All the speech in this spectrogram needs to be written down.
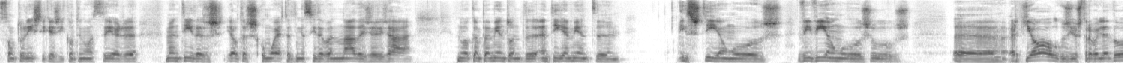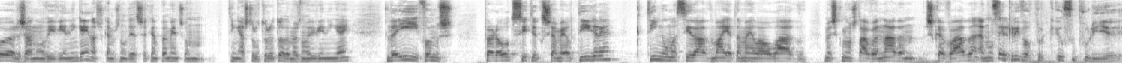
são turísticas e continuam a ser eh, mantidas, outras como esta tinham sido abandonadas já no acampamento onde antigamente existiam os viviam os, os uh, arqueólogos e os trabalhadores, já não vivia ninguém, nós ficamos num desses acampamentos onde tinha a estrutura toda, mas não vivia ninguém. Daí fomos para outro sítio que se chama El Tigre, tinha uma cidade maia também lá ao lado, mas que não estava nada escavada. A não Isso é ser... é incrível porque eu suporia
